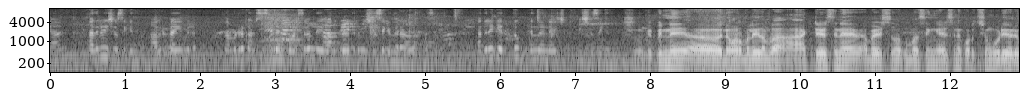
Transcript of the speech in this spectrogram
ഞാൻ അതിൽ വിശ്വസിക്കുന്നു. ആ ഒരു ടൈമിലും നമ്മുടെ ഒരു കൺസിസ്റ്റന്റ് എഫേർട്സിലും ദൈവാനുഗ്രഹത്തിലും വിശ്വസിക്കുന്ന ഒരാളാണ്. സോ അതിലേക്ക് എത്തും എന്ന് തന്നെ വിശ്വസിക്കുന്നു. പിന്നെ നോർമലി നമ്മൾ ആക്ടേഴ്സിനെ അപേക്ഷിച്ച് നോക്കുമ്പോൾ സിംഗേഴ്സിന് കുറച്ചും കൂടി ഒരു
